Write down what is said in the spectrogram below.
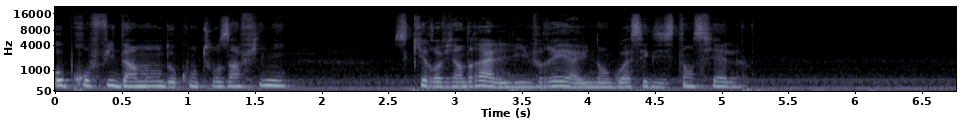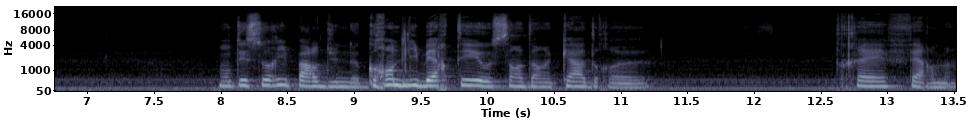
au profit d'un monde aux contours infinis, ce qui reviendrait à les livrer à une angoisse existentielle. Montessori parle d'une grande liberté au sein d'un cadre euh, très ferme.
